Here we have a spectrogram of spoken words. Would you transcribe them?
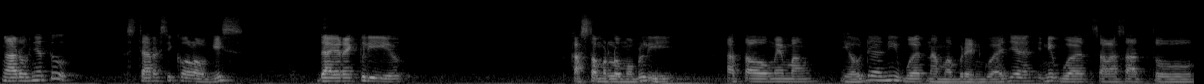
ngaruhnya tuh secara psikologis directly customer lo mau beli atau memang ya udah nih buat nama brand gua aja ini buat salah satu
